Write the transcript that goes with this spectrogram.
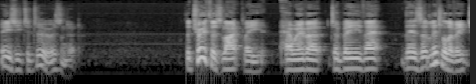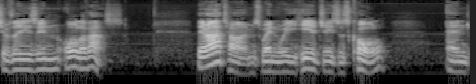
Easy to do, isn't it? The truth is likely, however, to be that there's a little of each of these in all of us. There are times when we hear Jesus call and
